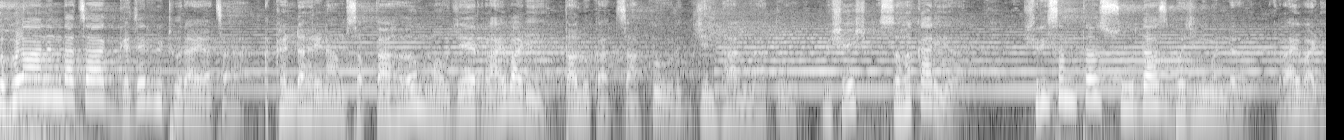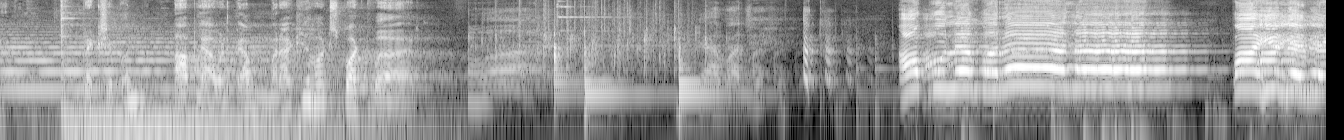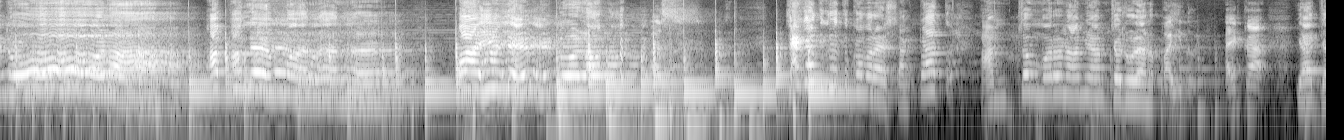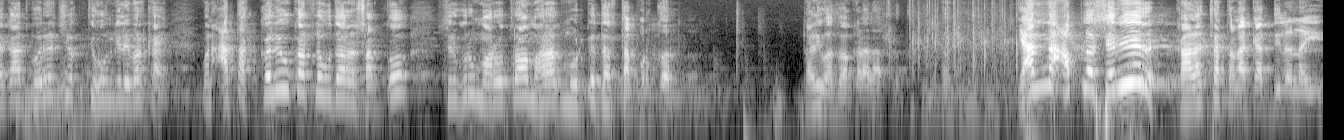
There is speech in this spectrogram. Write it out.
सोहळा आनंदाचा गजर विठुरायाचा अखंड हरिनाम सप्ताह मौजे रायवाडी तालुका चाकूर जिल्हा लातूर. विशेष सहकार्य श्री संत सूरदास भजनी मंडळ रायवाडी. प्रक्षेपण आपल्या आवडत्या मराठी हॉटस्पॉटवर. क्या बात आपुले मरण पाहिले मी डोळा. आपले मरण पाहिले डोळा. बस. जगात तुकोबराय सांगतात आमचं मरण आम्ही आमच्या डोळ्यानं पाहिलं. ऐका या जगात बरेच व्यक्ती होऊन गेले बरं काय. पण आता कलियुगातलं उदाहरण सांगतो. श्री गुरु मारोतराव महाराज मोठे दस्तापूरकर टाळी वाजवा कळाला असलं यांना आपलं शरीर काळाच्या तडाक्यात दिलं नाही.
